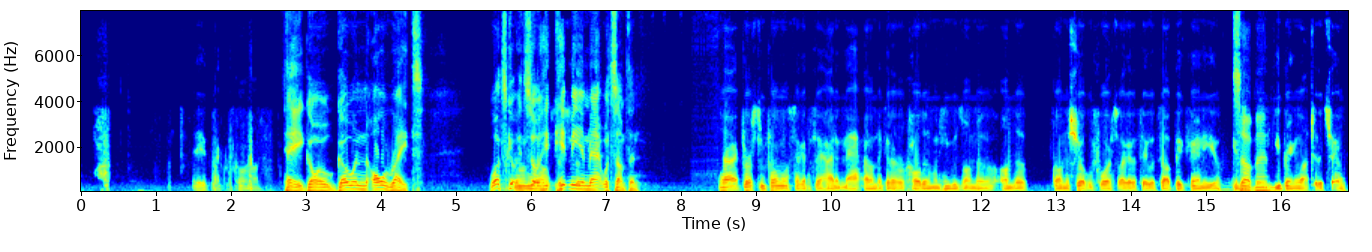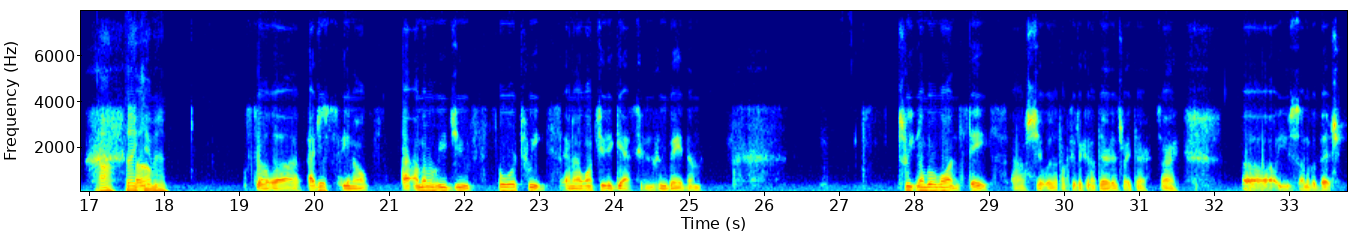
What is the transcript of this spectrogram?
Hey, Frank, what's going on? Hey, go going all right. What's going? So well. hit, hit me and Matt with something. All right, first and foremost, I got to say hi to Matt. I don't think I've ever called him when he was on the on the on the show before, so I got to say what's up. Big fan of you. You What's know, up, man? You bring a lot to the show. Oh, thank you, Um, man. So uh, I just, you know, I, I'm going to read you four tweets, and I want you to guess who who made them. Tweet number one states, "Oh shit, where the fuck did it go? There it is, right there. Sorry. Oh, you son of a bitch."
